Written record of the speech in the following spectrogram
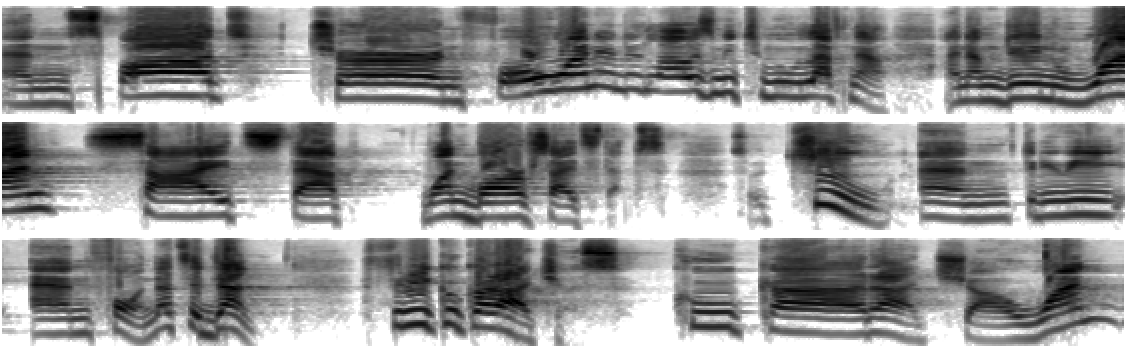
And spot, turn forward, and it allows me to move left now. And I'm doing one side step, one bar of side steps. So two and three and four. And that's it, done. Three cucarachas. Cucaracha one,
